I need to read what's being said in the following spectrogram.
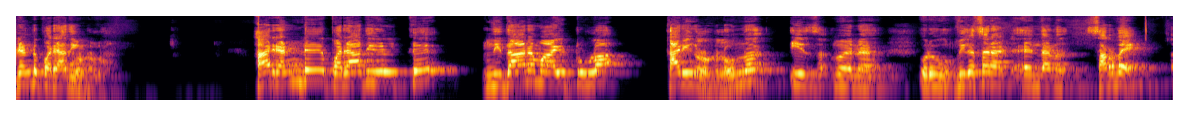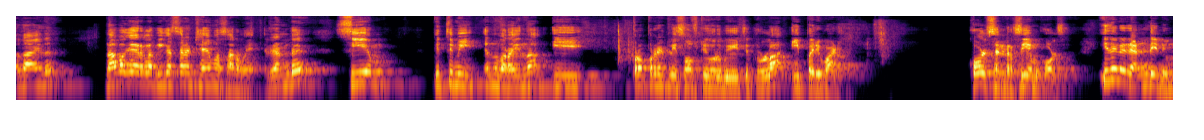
രണ്ട് പരാതി ഉണ്ടല്ലോ. ആ രണ്ട് പരാതികൾക്ക് നിദാനമായിട്ടുള്ള കാര്യങ്ങളുണ്ടല്ലോ. ഒന്ന് ഈ പിന്നെ ഒരു വികസന എന്താണ് സർവേ അതായത് നവകേരള വികസന ക്ഷേമ സർവേ. രണ്ട് സി എം ഇത്തിമി എന്ന് പറയുന്ന ഈ പ്രൊപ്പറേറ്ററി സോഫ്റ്റ്വെയർ ഉപയോഗിച്ചിട്ടുള്ള ഈ പരിപാടി. Call centre C M call centre ഇതിന് രണ്ടിനും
